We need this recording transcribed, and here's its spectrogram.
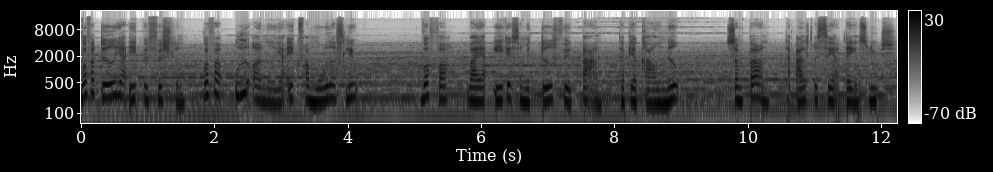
Hvorfor døde jeg ikke ved fødslen? Hvorfor udåndede jeg ikke fra moders liv? Hvorfor var jeg ikke som et dødfødt barn, der bliver gravet ned? Som børn, der aldrig ser dagens lys?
